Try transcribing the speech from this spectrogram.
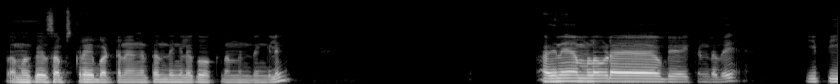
അപ്പോൾ നമുക്ക് സബ്സ്ക്രൈബ് ബട്ടൺ അങ്ങനത്തെ എന്തെങ്കിലുമൊക്കെ വെക്കണം എന്നുണ്ടെങ്കിൽ. അതിന് നമ്മളിവിടെ ഉപയോഗിക്കേണ്ടത് ഈ പി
